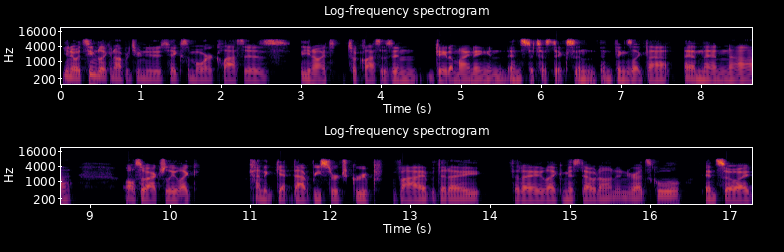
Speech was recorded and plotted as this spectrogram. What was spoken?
You know, it seemed like an opportunity to take some more classes. You know, I t- took classes in data mining and, and statistics and, and things like that. And then, uh, also actually like kind of get that research group vibe that I that I like missed out on in grad school. And so I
